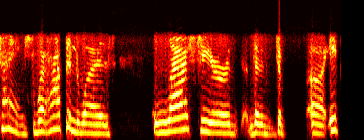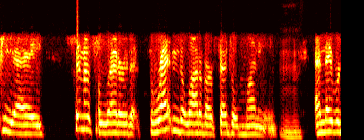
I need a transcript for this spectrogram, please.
changed. What happened was last year, the uh, EPA sent us a letter that threatened a lot of our federal money, mm-hmm. and they were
